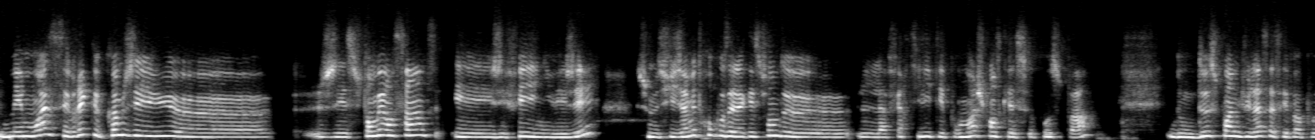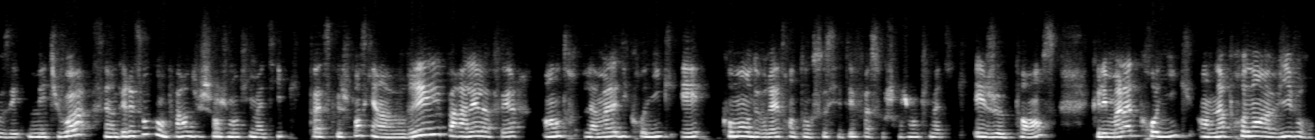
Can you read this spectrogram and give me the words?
mais moi, c'est vrai que comme j'ai eu, euh, j'ai suis tombée enceinte et j'ai fait une IVG, je me suis jamais trop posé la question de la fertilité. Pour moi, je pense qu'elle se pose pas. Donc, de ce point de vue-là, ça ne s'est pas posé. Mais tu vois, c'est intéressant qu'on parle du changement climatique parce que je pense qu'il y a un vrai parallèle à faire entre la maladie chronique et comment on devrait être en tant que société face au changement climatique. Et je pense que les malades chroniques, en apprenant à vivre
